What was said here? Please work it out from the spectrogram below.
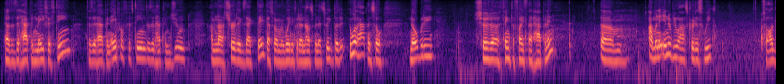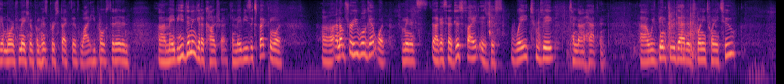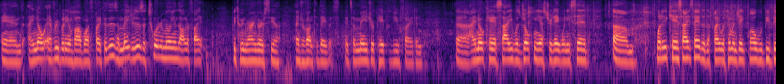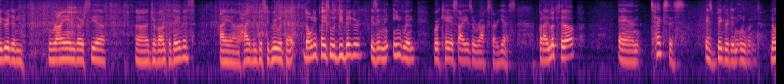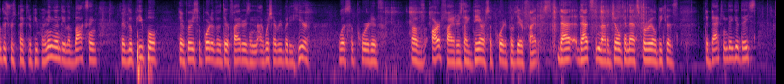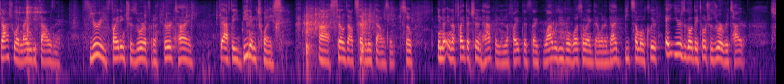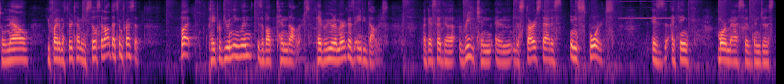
Now, does it happen May 15? Does it happen April 15? Does it happen June? I'm not sure the exact date. That's why I'm waiting for the announcement next week. But it, will happen. So nobody should uh, think the fight's not happening. Um, I'm going to interview Oscar this week. So I'll get more information from his perspective, why he posted it, and uh, maybe he didn't get a contract, and maybe he's expecting one. Uh, and I'm sure he will get one. I mean, it's like I said, this fight is just way too big to not happen. Uh, we've been through that in 2022, and I know everybody involved wants to fight because this is a major, this is a $200 million fight between Ryan Garcia and Gervonta Davis. It's a major pay per view fight. And uh, I know KSI was joking yesterday when he said, um, what did KSI say? That the fight with him and Jake Paul would be bigger than Ryan Garcia, uh, Gervonta Davis. I uh, highly disagree with that. The only place it would be bigger is in England, where KSI is a rock star, yes. But I looked it up, and Texas is bigger than England. No disrespect to the people in England, they love boxing, they're good people, they're very supportive of their fighters, and I wish everybody here was supportive of our fighters like they are supportive of their fighters. That that's not a joke, and that's for real because the backing they give, they Joshua ninety thousand. Fury fighting Chisora for the third time after he beat him twice uh, sells out 70,000. So in a, in a fight that shouldn't happen, in a fight that's like, why would you even watch something like that? When a guy beats someone clear, eight years ago they told Chisora retire. So now you fight him a third time and you still sell out, that's impressive. But pay-per-view in England is about $10. Pay-per-view in America is $80. Like I said, the reach and, and the star status in sports is, I think, more massive than just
